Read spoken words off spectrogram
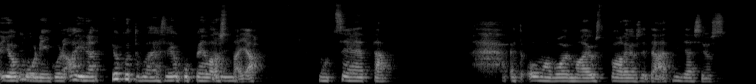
joku, mm. niin kuin aina, joku tulee se joku pelastaja. Mm. Mutta se, että, että oma voima on just paljon sitä, että mitäs jos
